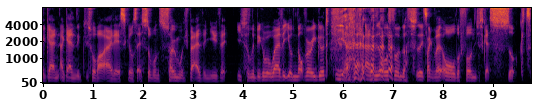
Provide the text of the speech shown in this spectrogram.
again again it's all about idea skill set. Someone's so much better than you that you suddenly become aware that you're not very good. Yeah. and all of a sudden it's like the, all the fun just gets sucked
